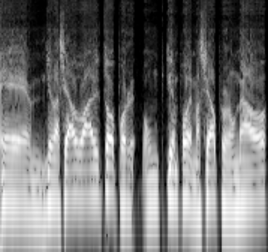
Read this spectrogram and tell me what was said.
eh, demasiado alto por un tiempo demasiado prolongado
